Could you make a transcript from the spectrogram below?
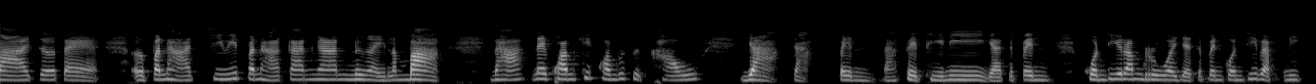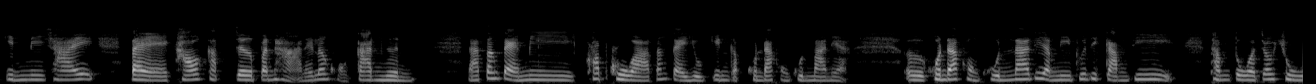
วาย เจอแต่ปัญหาชีวิตปัญหาการงานเหนื่อยลำบากนะคะในความคิดความรู้สึกเขาอยากจะเป็นนะเศรษฐีนีอยากจะเป็นคนที่ร่ำรวย อยากจะเป็นคนที่แบบมีกินมีใช้ แต่เขากลับเจอปัญหาในเรื่องของการเงินนะตั้งแต่มีครอบครัวตั้งแต่อยู่กินกับคนรักของคุณมาเนี่ยเออคนรักของคุณน่าที่จะมีพฤติกรรมที่ทำตัวเจ้าชู้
